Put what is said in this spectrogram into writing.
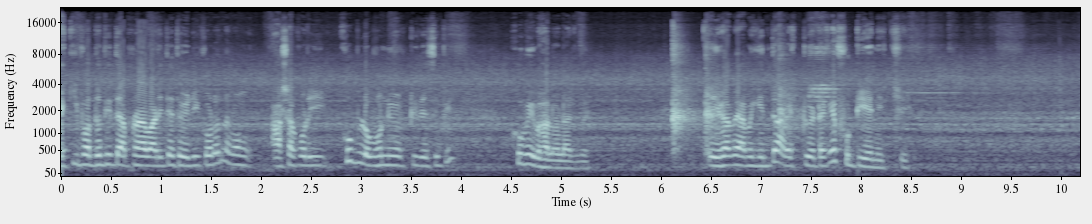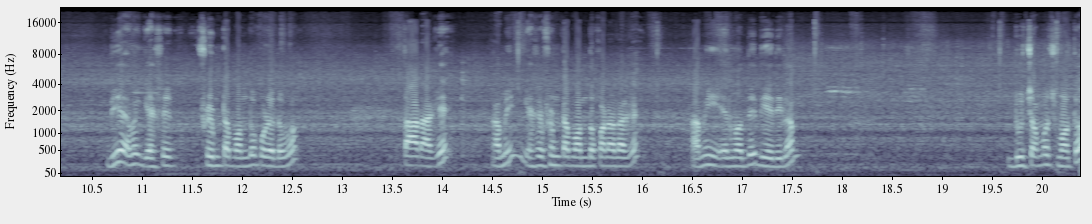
একই পদ্ধতিতে আপনারা বাড়িতে তৈরি করুন এবং আশা করি খুব লোভনীয় একটি রেসিপি খুবই ভালো লাগবে। এইভাবে আমি কিন্তু আরেকটু এটাকে ফুটিয়ে নিচ্ছি। দিয়ে আমি গ্যাসের ফ্লেমটা বন্ধ করে দেবো। তার আগে আমি গ্যাসের ফ্লেমটা বন্ধ করার আগে আমি এর মধ্যে দিয়ে দিলাম দু চামচ মতো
